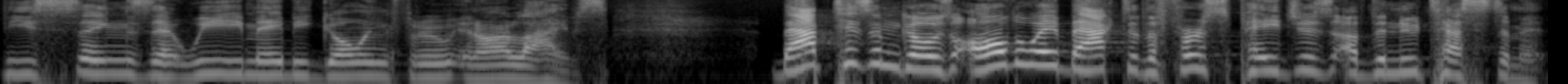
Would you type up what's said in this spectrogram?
these things that we may be going through in our lives. Baptism goes all the way back to the first pages of the New Testament.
